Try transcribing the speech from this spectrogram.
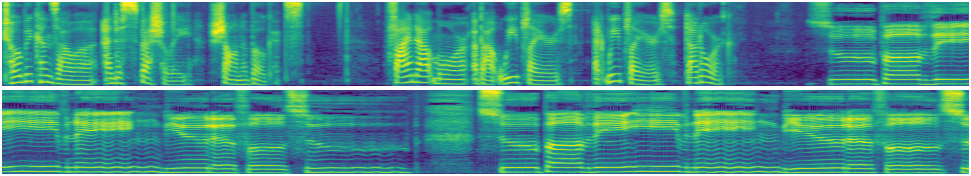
Toby Kanzawa, and especially Shauna Bogutz. Find out more about We Players at weplayers.org. Soup of the evening, beautiful soup. Soup of the evening, beautiful soup.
